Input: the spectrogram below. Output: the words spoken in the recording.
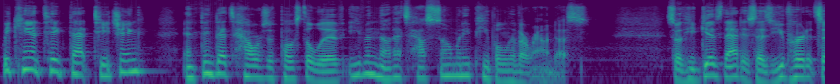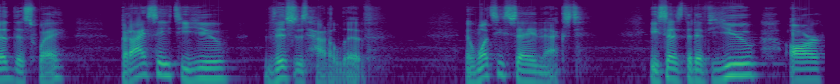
we can't take that teaching and think that's how we're supposed to live, even though that's how so many people live around us. So he gives that, he says, You've heard it said this way, but I say to you, this is how to live. And what's he say next? He says that if you are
